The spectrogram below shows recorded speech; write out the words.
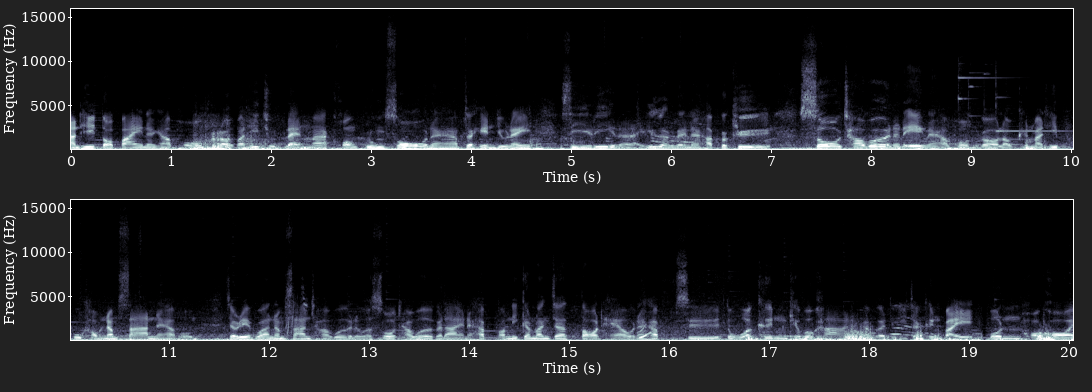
ถานที่ต่อไปนะครับ ผมเรามาที่จุดแลนด์มาร์คของกรุงโซลนะครับ จะเห็นอยู่ในซีรีส์หลาย ๆ เรื่องเลยนะครับ ก็คือโซลทาวเวอร์นั่นเองนะครับ ผมก็เราขึ้นมาที่ภูเขาน้ำซานนะครับ ผมจะเรียกว่าน้ำซานทาวเวอร์หรือว่าโซลทาวเวอร์ก็ได้นะครับ ตอนนี้กำลังจะต่อแถวนะครับ ซื้อตั๋วขึ้นเคเบิลคาร์นะครับเพื่อที่จะขึ้นไปบนหอคอย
